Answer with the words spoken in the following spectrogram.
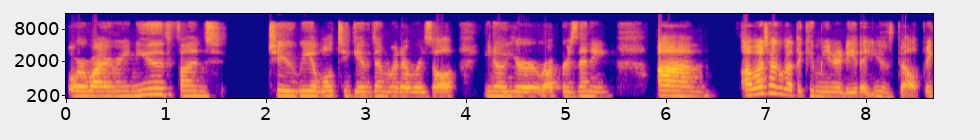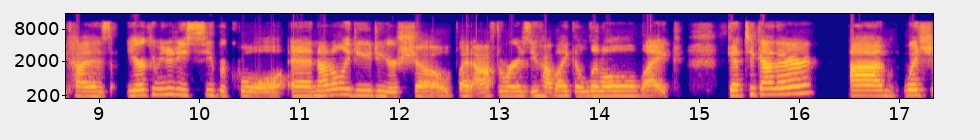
or wiring you the funds to be able to give them whatever result you know you're representing um I want to talk about the community that you've built because your community is super cool. And not only do you do your show, but afterwards you have like a little like get together, um, which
